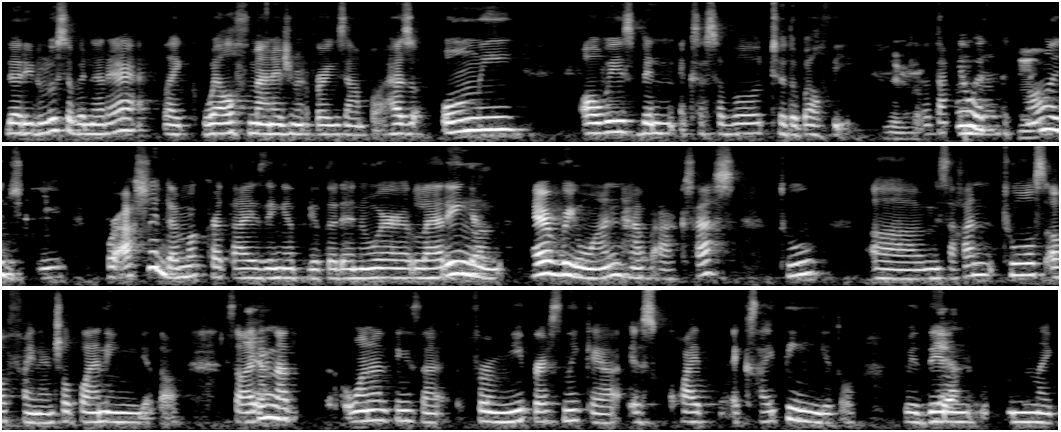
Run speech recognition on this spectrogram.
dari dulu sebenarnya like wealth management for example has only always been accessible to the wealthy. Yeah. Tapi with mm-hmm. technology, we're actually democratizing it gitu dan we're letting yeah. everyone have access to uh, misalkan tools of financial planning gitu. So yeah. I think that one of the things that for me personally kayak is quite exciting gitu within, yeah. within like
